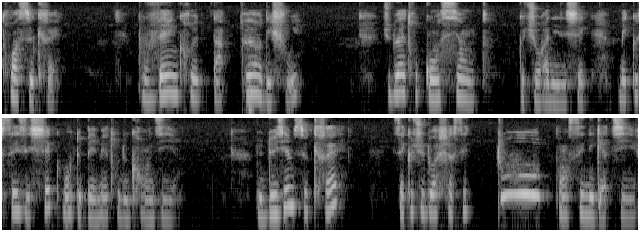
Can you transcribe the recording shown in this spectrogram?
trois secrets. Pour vaincre ta peur d'échouer, tu dois être consciente que tu auras des échecs, mais que ces échecs vont te permettre de grandir. Le deuxième secret, c'est que tu dois chasser toute pensée négative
